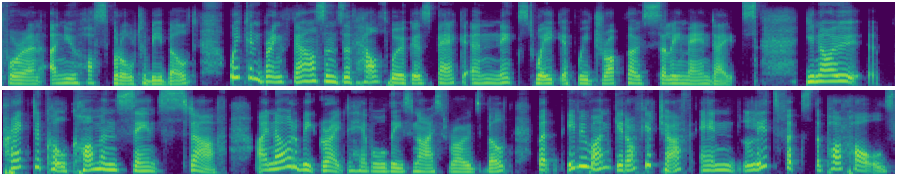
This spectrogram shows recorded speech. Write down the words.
for an, a new hospital to be built. We can bring thousands of health workers back in next week if we drop those silly mandates. You know, practical, common sense stuff. I know it'll be great to have all these nice roads built, but everyone get off your chuff and let's fix the potholes.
